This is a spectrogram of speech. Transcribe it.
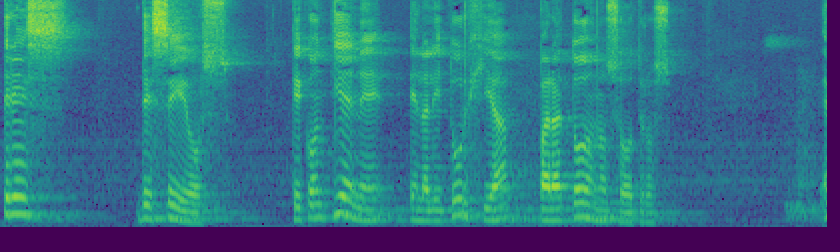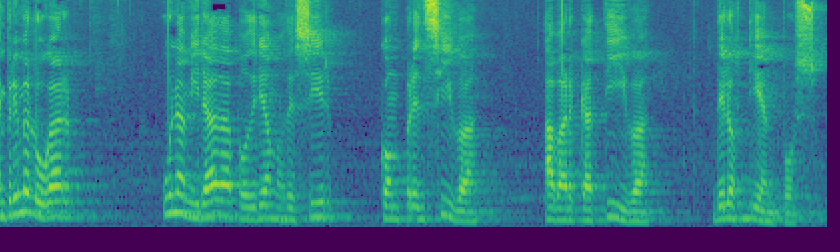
tres deseos que contiene en la liturgia para todos nosotros. En primer lugar, una mirada, podríamos decir, comprensiva, abarcativa de los tiempos,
